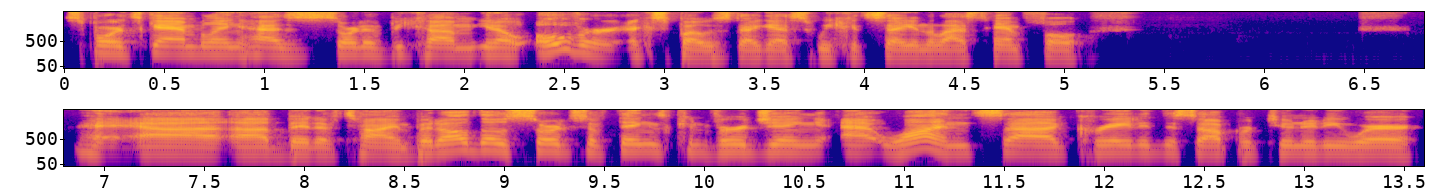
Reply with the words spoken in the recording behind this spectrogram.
sports gambling has sort of become, you know, overexposed, I guess we could say, in the last handful uh, a bit of time. But all those sorts of things converging at once uh, created this opportunity where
